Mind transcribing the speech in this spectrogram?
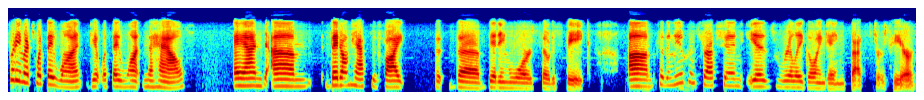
pretty much what they want, get what they want in the house, and um, they don't have to fight the, the bidding wars, so to speak. Um, so the new construction is really going gangbusters here.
